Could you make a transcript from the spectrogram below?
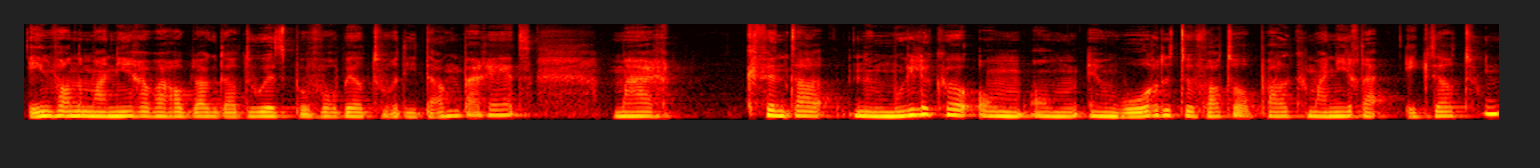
een van de manieren waarop dat ik dat doe is bijvoorbeeld door die dankbaarheid. Maar ik vind dat een moeilijke om, om in woorden te vatten op welke manier dat ik dat doe.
